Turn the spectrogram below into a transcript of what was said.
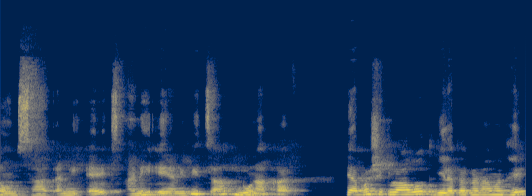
कंसात आणि एक्स आणि ए आणि बी चा गुणाकार. हे आपण शिकलो आहोत गेल्या प्रकरणामध्ये.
